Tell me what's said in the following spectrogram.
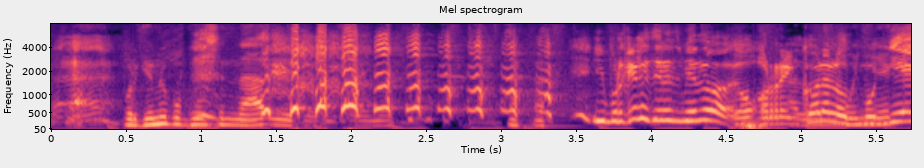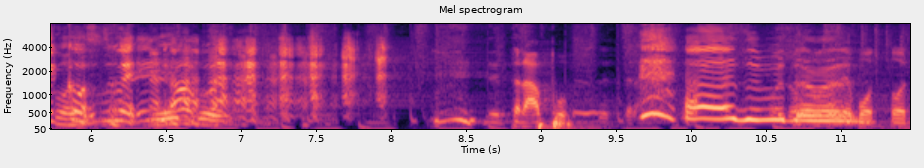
¿Por qué no confías en nadie? ¿Y por qué le tienes miedo o, o rencor a los, los muñecos, muñecos. güey? No. De trapo. Ah, su puta Ojos de madre. botón.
